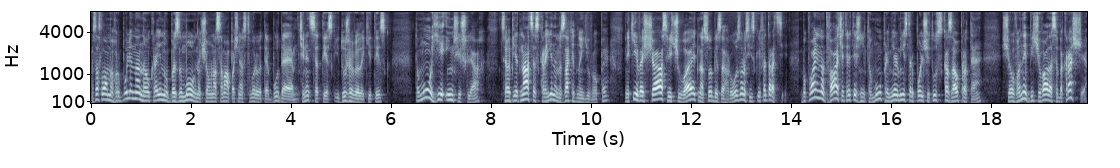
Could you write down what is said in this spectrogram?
За словами Горбуліна, на Україну безумовно, якщо вона сама почне створювати, буде чиниться тиск і дуже великий тиск. Тому є інший шлях це об'єднатися з країнами Західної Європи, які весь час відчувають на собі загрозу Російської Федерації. Буквально два чи три тижні тому прем'єр-міністр Польщі Туз сказав про те, що вони б відчували себе краще,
